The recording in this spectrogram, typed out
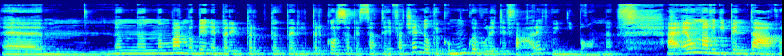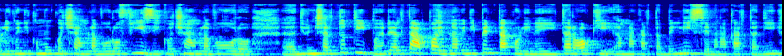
ehm, non, non, vanno bene per il, per, per il, percorso che state facendo, che comunque volete fare, quindi bon. Eh, è un 9 di pentacoli, quindi comunque c'è un lavoro fisico, c'è un lavoro eh, di un certo tipo, in realtà poi il 9 di pentacoli nei tarocchi è una carta bellissima, una carta di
